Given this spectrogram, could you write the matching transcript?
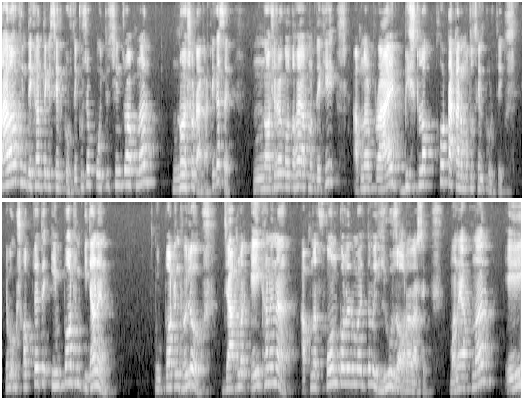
তারাও কিন্তু এখান থেকে সেল করছে। ২১৩৫ ইন্টু আপনার ৳৯০০ ঠিক আছে? ৳৯০০ কত হয় আপনার দেখি। আপনার প্রায় বিশ লক্ষ টাকার মতো সেল করছি। এবং সবচাইতে ইম্পোর্টেন্ট কি জানেন? ইম্পোর্টেন্ট হইল যে আপনার এইখানে না আপনার ফোন কলের মাধ্যমে হিউজ অর্ডার আসে। মানে আপনার এই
